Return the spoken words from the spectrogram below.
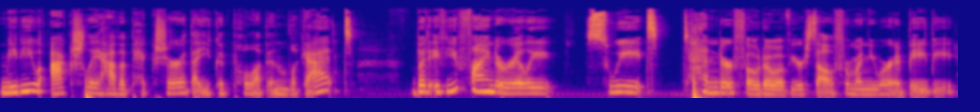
Maybe you actually have a picture that you could pull up and look at. But if you find a really sweet, tender photo of yourself from when you were a baby,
